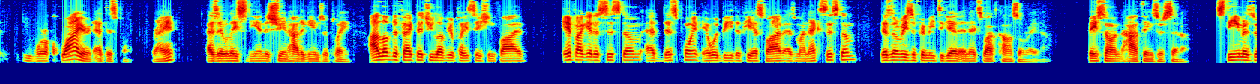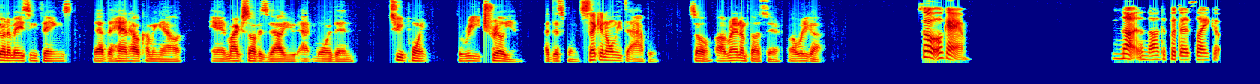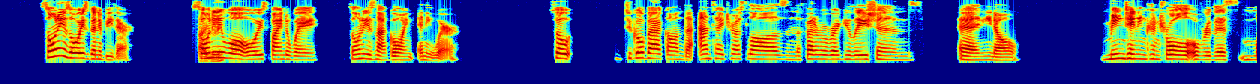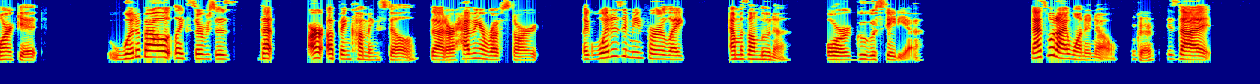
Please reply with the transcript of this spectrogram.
required at this point, right? As it relates to the industry and how the games are played. I love the fact that you love your PlayStation 5 if I get a system at this point, it would be the PS5 as my next system. There's no reason for me to get an Xbox console right now, based on how things are set up. Steam is doing amazing things. They have the handheld coming out, and Microsoft is valued at more than 2.3 trillion at this point, second only to Apple. So, uh, random thoughts there. Uh, what do you got? So, okay. Not, not to put this like, Sony is always going to be there. Sony will always find a way. Sony is not going anywhere. So to go back on the antitrust laws and the federal regulations and, you know, maintaining control over this market, what about like services that are up and coming still, that are having a rough start? Like, what does it mean for like Amazon Luna or Google Stadia? That's what I want to know. Okay. Is that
